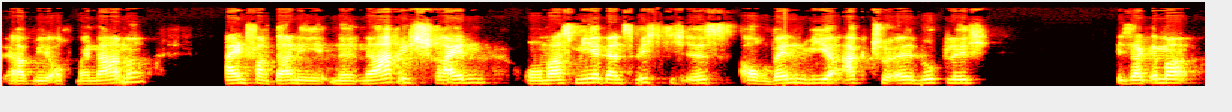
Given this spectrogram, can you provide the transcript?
ja, wie auch mein Name. Einfach da eine, eine Nachricht schreiben. Und was mir ganz wichtig ist, auch wenn wir aktuell wirklich, ich sage immer,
